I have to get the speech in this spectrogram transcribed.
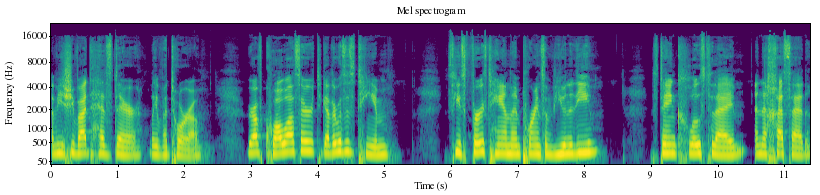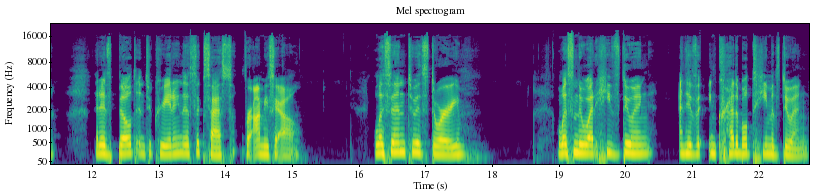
of Yeshivat Hesder Lev HaTorah. Rav Kwalwasser, together with his team, sees firsthand the importance of unity, staying close today, and the chesed that is built into creating the success for Am Yisrael. Listen to his story. Listen to what he's doing and his incredible team is doing,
